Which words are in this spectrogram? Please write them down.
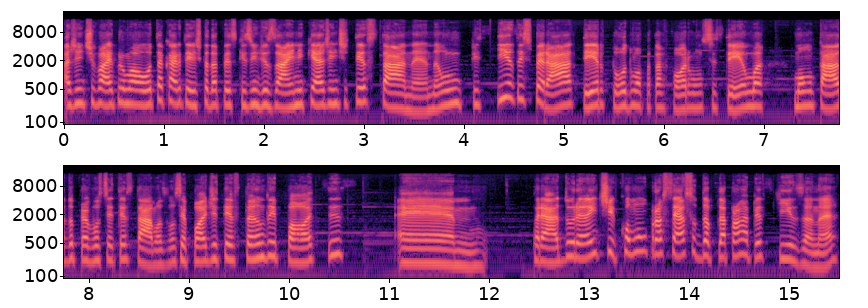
a gente vai para uma outra característica da pesquisa em design, que é a gente testar, né? Não precisa esperar ter toda uma plataforma, um sistema montado para você testar, mas você pode ir testando hipóteses é, eh, para durante, como um processo da, da própria pesquisa, né?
